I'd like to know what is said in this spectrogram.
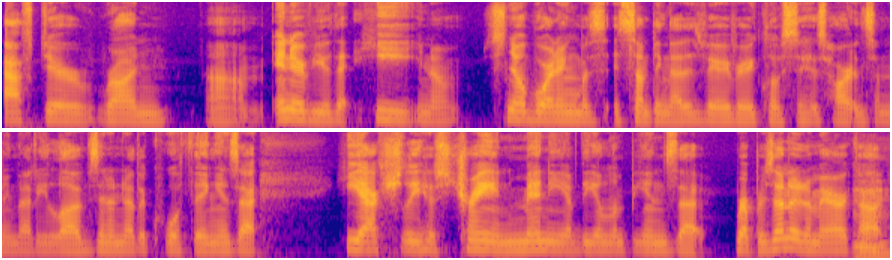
after run um, interview that he, you know, snowboarding was is something that is very very close to his heart and something that he loves. And another cool thing is that he actually has trained many of the Olympians that represented America.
